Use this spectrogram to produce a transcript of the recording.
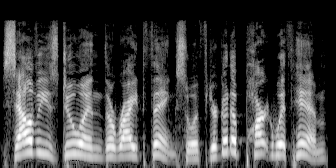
Salvy's doing the right thing. So if you're going to part with him,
